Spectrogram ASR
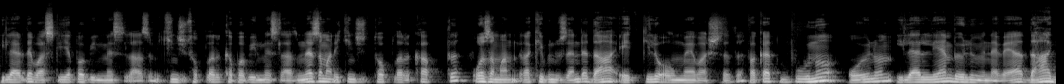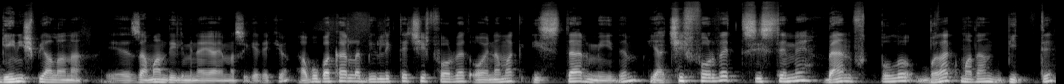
ileride baskı yapabilmesi lazım. İkinci topları kapabilmesi lazım. Ne zaman ikinci topları kaptı o zaman rakibin üzerinde daha etkili olmaya başladı. Fakat bunu oyunun ilerleyen bölümüne veya daha geniş bir alana e, zaman dilimine yayması gerekiyor. Abu Bakar'la birlikte çift forvet oynamak ister miydim? Ya çift forvet sistemi ben futbolu bırakmadan bitti.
